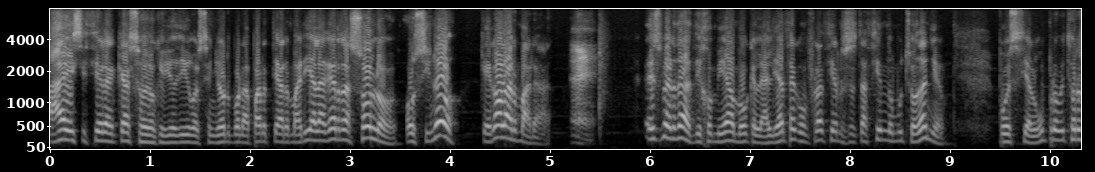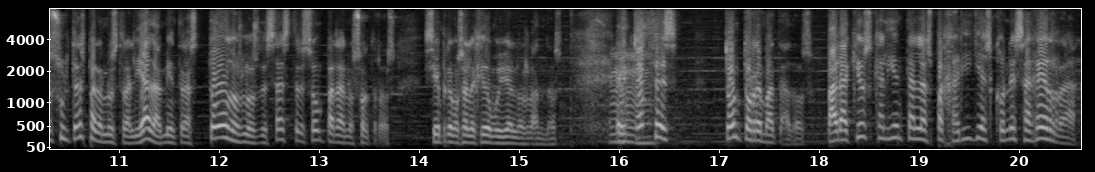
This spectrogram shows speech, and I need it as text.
Ay, si hicieran caso de lo que yo digo, el señor Bonaparte armaría la guerra solo, o si no, que no la armara. Eh, Es verdad, dijo mi amo, que la alianza con Francia nos está haciendo mucho daño. Pues si algún provecho resulta es para nuestra aliada, mientras todos los desastres son para nosotros. Siempre hemos elegido muy bien los bandos. Entonces, tontos rematados, ¿para qué os calientan las pajarillas con esa guerra?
